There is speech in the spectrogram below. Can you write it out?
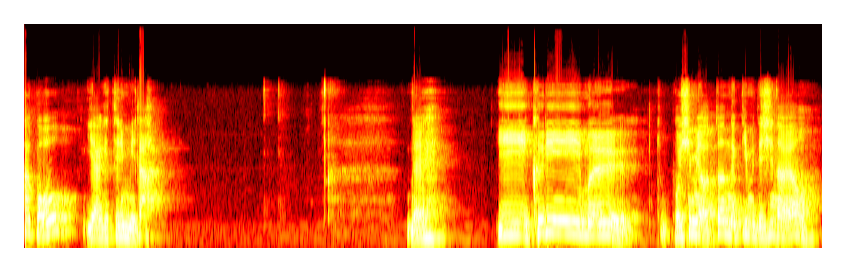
하고 이야기 드립니다. 네. 이 그림을 좀 보시면 어떤 느낌이 드시나요?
